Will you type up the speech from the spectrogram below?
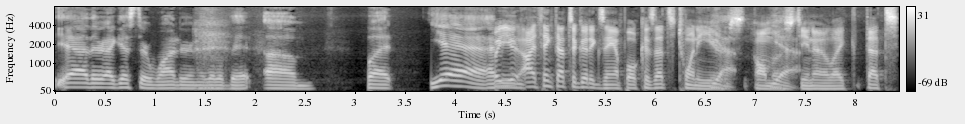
yeah, they're. I guess they're wandering a little bit. Um, but yeah, I but mean, you, I think that's a good example because that's twenty years yeah, almost. Yeah. You know, like that's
